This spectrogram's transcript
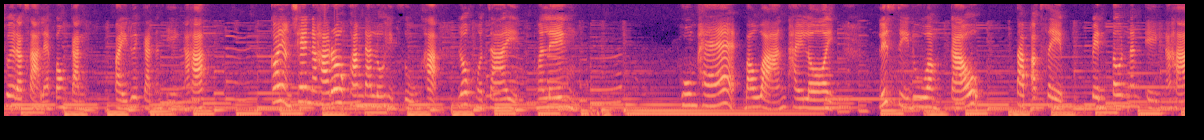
ช่วยรักษาและป้องกัน ไปด้วยกันนั่นเองนะคะ ก็อย่างเช่นนะคะ โรคความดันโลหิตสูงค่ะ โรคหัวใจ มะเร็ง ภูมิแพ้ เบาหวาน ไทรอยด์ลิดสีดวง เกาต์ตับอักเสบ เป็นต้นนั่นเองนะคะ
